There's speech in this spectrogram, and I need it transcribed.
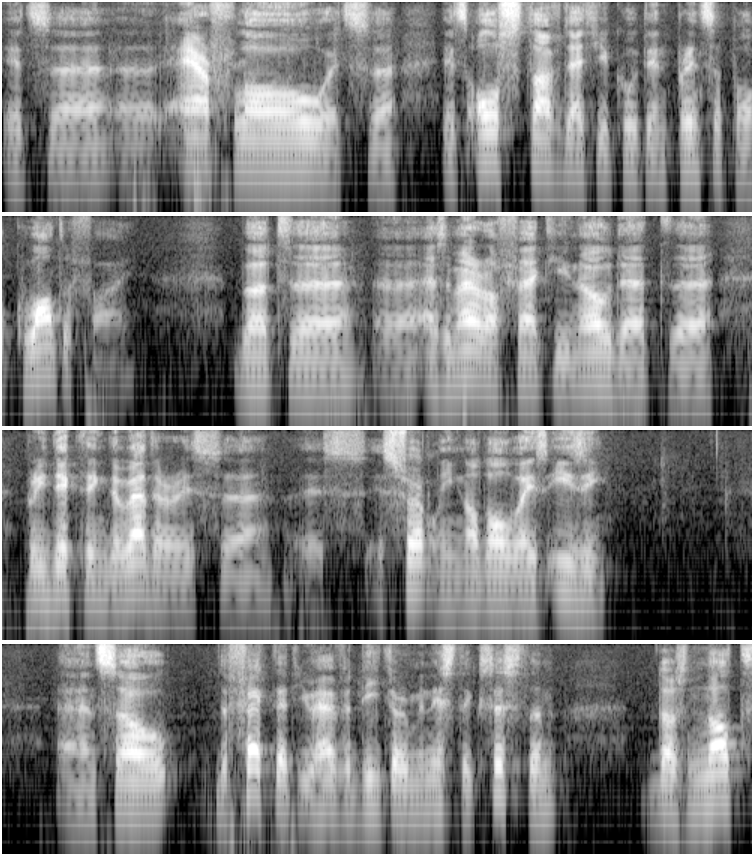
it's airflow, it's, it's all stuff that you could in principle quantify. But uh, uh, as a matter of fact, you know that uh, predicting the weather is, is, is certainly not always easy. And so the fact that you have a deterministic system does not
